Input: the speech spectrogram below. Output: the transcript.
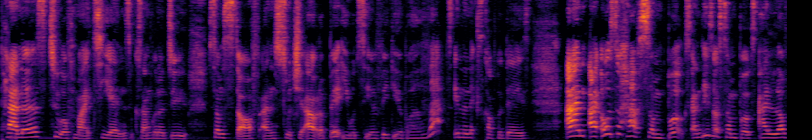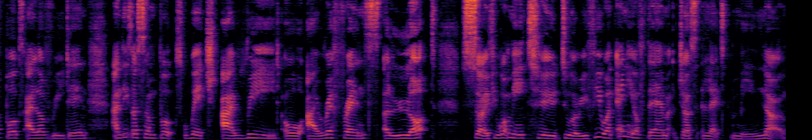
planners two of my tns because i'm gonna do some stuff and switch it out a bit. You would see a video about that in the next couple of days. And i also have some books and these are some books. I love books. I love reading. And these are some books which i read or i reference a lot. So if you want me to do a review on any of them just let me know.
